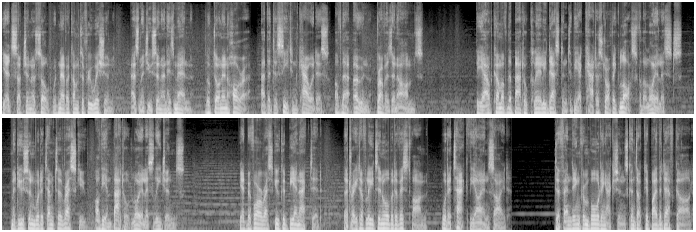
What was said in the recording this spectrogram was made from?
Yet such an assault would never come to fruition, as Meduson and his men looked on in horror at the deceit and cowardice of their own brothers-in-arms. The outcome of the battle clearly destined to be a catastrophic loss for the Loyalists. Meduson would attempt a rescue of the embattled Loyalist legions. Yet before a rescue could be enacted, the traitor fleets in orbit of Istvan would attack the Ironside. Defending from boarding actions conducted by the Death Guard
